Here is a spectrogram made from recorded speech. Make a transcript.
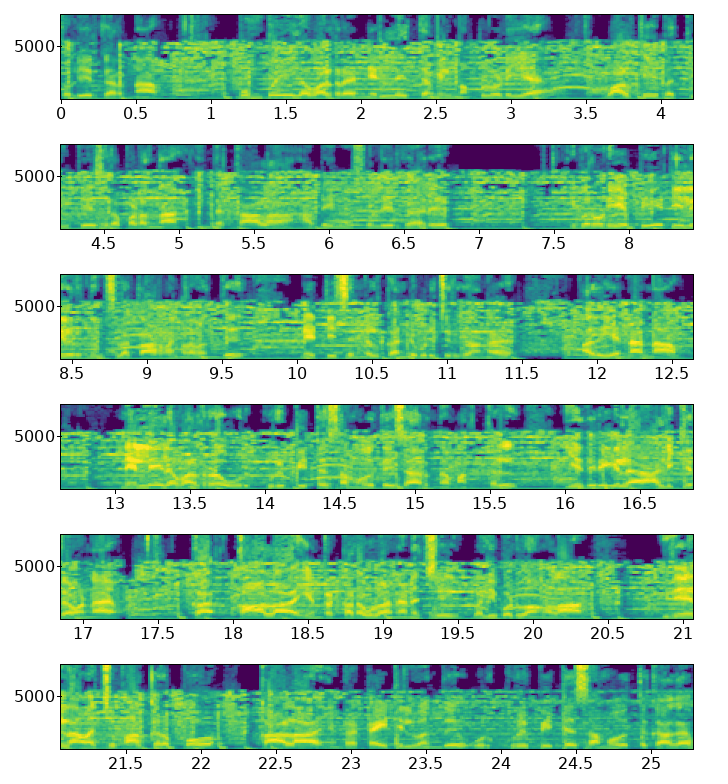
சொல்லியிருக்காருன்னா மும்பையில் வாழ்கிற நெல்லை தமிழ் மக்களுடைய வாழ்க்கையை பற்றி பேசுகிற படம் தான் இந்த காலா அப்படின்னு சொல்லியிருக்காரு. இவருடைய பேட்டியில் இருந்தும் சில காரணங்களை வந்து நெட்டிசன்கள் கண்டுபிடிச்சிருக்காங்க. அது என்னன்னா நெல்லையில் வாழ்கிற ஒரு குறிப்பிட்ட சமூகத்தை சார்ந்த மக்கள் எதிரிகளை அழிக்கிறவனை க காலா என்ற கடவுளாக நினச்சி வழிபடுவாங்களாம். இதையெல்லாம் வச்சு பார்க்குறப்போ காலா என்ற டைட்டில் வந்து ஒரு குறிப்பிட்ட சமூகத்துக்காக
